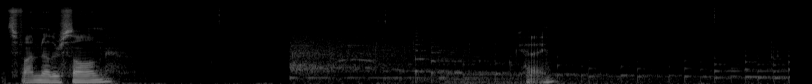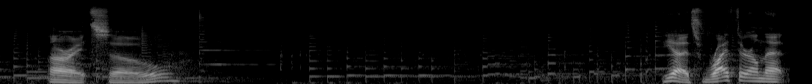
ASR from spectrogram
Let's find another song. Okay. Alright, so... Yeah, it's right there on that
